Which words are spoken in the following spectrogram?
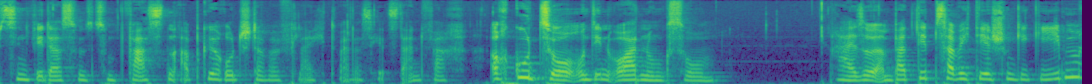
Sind wir da so zum Fasten abgerutscht, aber vielleicht war das jetzt einfach auch gut so und in Ordnung so. Also ein paar Tipps habe ich dir schon gegeben.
